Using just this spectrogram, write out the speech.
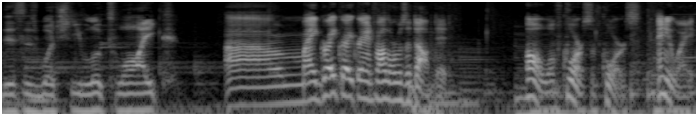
This is what she looked like. Uh, my great great grandfather was adopted. Oh, of course, of course. Anyway,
